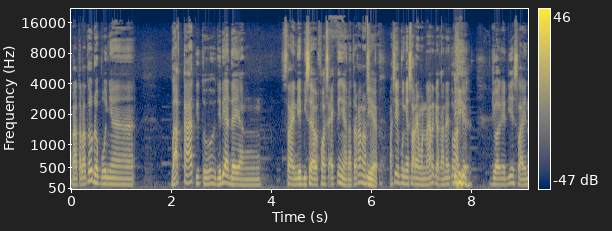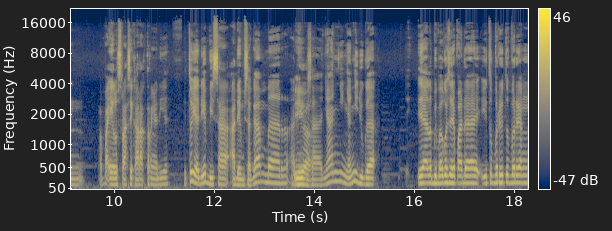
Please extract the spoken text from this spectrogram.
rata-rata udah punya bakat gitu. Jadi ada yang selain dia bisa voice acting ya rata-rata kan harus Iya. pasti punya suara yang menarik ya, karena itu Iya. harga jualnya dia selain apa ilustrasi karakternya dia itu ya dia bisa ada yang bisa gambar ada yang Iya. bisa nyanyi nyanyi juga ya lebih bagus daripada youtuber-youtuber yang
